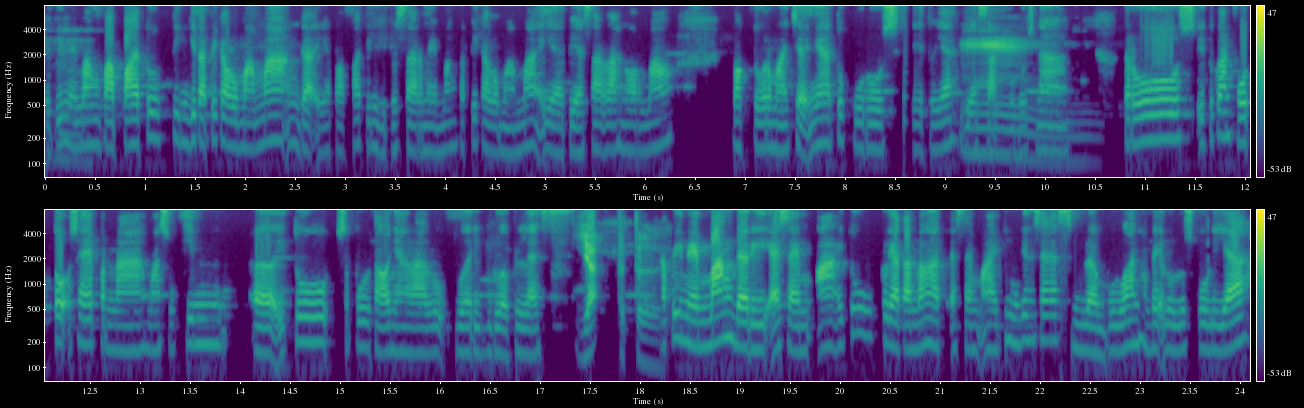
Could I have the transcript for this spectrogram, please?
jadi hmm. memang papa itu tinggi tapi kalau mama enggak ya papa tinggi besar memang tapi kalau mama ya biasalah normal waktu remajanya tuh kurus gitu ya biasa kurus nah Hmm. terus itu kan foto saya pernah masukin eh, itu 10 tahun yang lalu 2012 Ya, betul. tapi memang dari SMA itu kelihatan banget SMA itu mungkin saya 90-an sampai lulus kuliah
